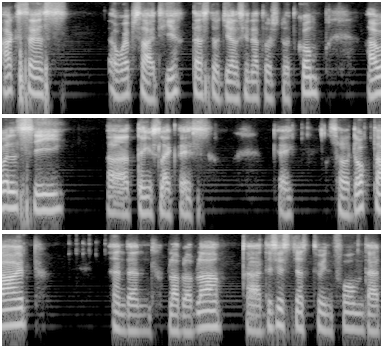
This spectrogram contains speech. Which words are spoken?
access a website here, test.glcnetworks.com, I will see uh, things like this. Okay, so doc type, and then blah blah blah. Uh, this is just to inform that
